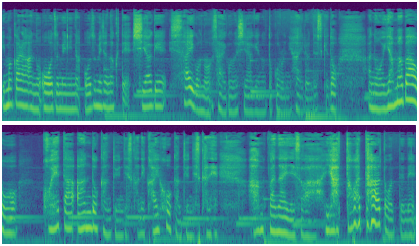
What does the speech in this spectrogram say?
今からあの大詰めにな大詰めじゃなくて仕上げ最後の最後の仕上げのところに入るんですけどあの山場を超えた安堵感というんですかね開放感というんですかね半端ないですわ。やっと終わったと思ってね。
